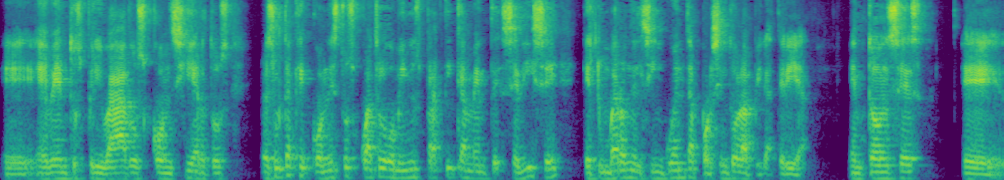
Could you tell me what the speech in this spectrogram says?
eventos privados, conciertos, Resulta que con estos cuatro dominios prácticamente se dice que tumbaron el 50% de la piratería. Entonces, eh,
